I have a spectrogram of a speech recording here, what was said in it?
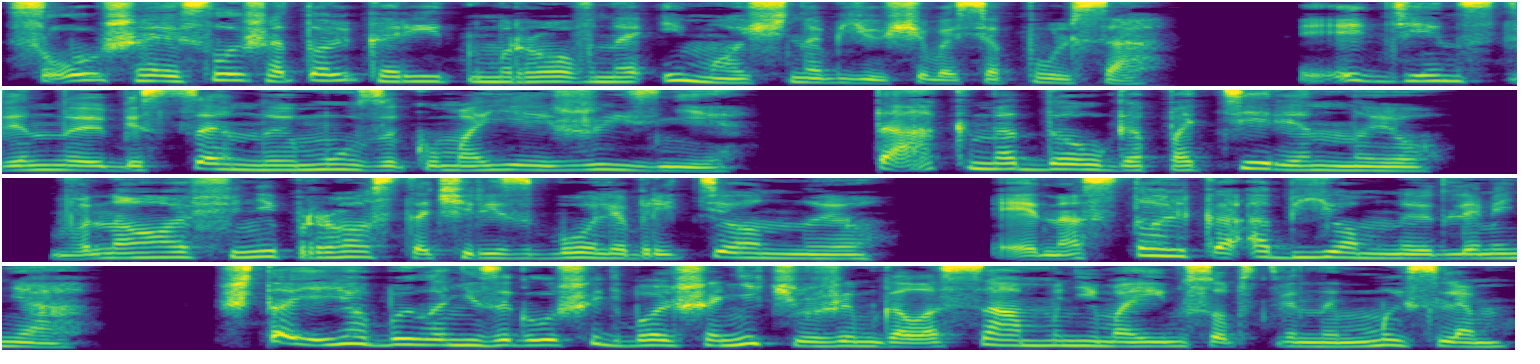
слушая и слыша только ритм ровно и мощно бьющегося пульса единственную бесценную музыку моей жизни, так надолго потерянную, вновь не просто через боль обретенную и настолько объемную для меня, что ее было не заглушить больше ни чужим голосам, ни моим собственным мыслям,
